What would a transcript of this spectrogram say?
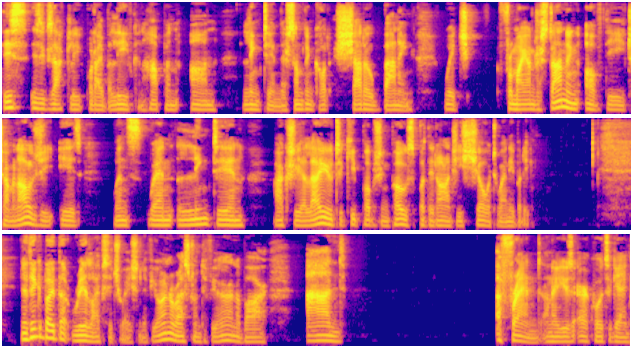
This is exactly what I believe can happen on LinkedIn. There's something called shadow banning, which, from my understanding of the terminology, is when when LinkedIn actually allow you to keep publishing posts, but they don't actually show it to anybody. Now think about that real life situation. If you're in a restaurant, if you're in a bar, and a friend, and I use air quotes again,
